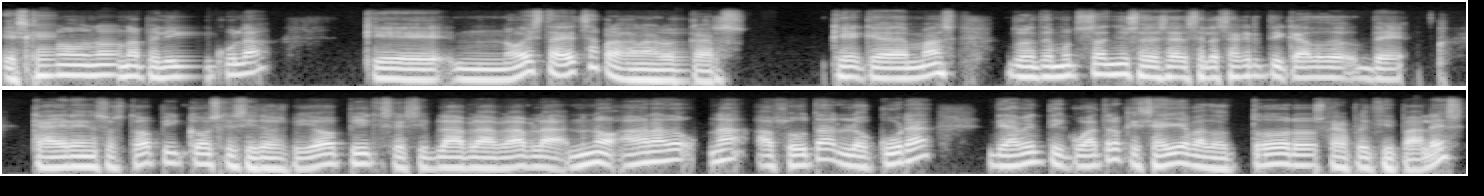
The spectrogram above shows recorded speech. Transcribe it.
es que es una, película que no está hecha para ganar Oscars. Que además durante muchos años se les ha criticado de caer en esos tópicos, que si los biopics, que si bla, bla, bla, bla. No, no, ha ganado una absoluta locura de A24 que se ha llevado todos los Oscars principales,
